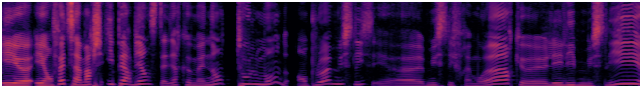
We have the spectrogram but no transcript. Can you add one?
Euh, et, en fait, ça marche hyper bien. C'est-à-dire que maintenant, tout le monde emploie Musli. Euh, Musli Framework, les libres Musli.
